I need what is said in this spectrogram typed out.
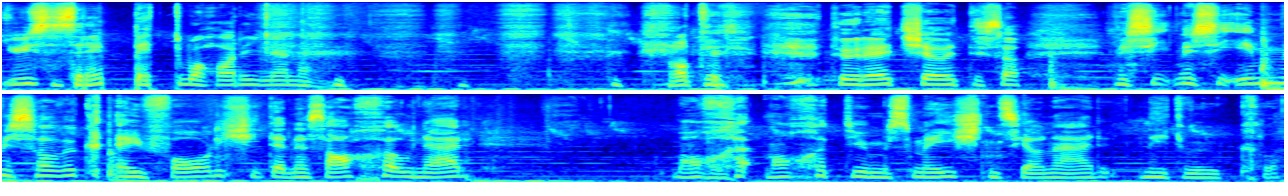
unser Repertoire reinnehmen Oder? du redest schon wieder so, wir sind, wir sind immer so wirklich euphorisch in diesen Sachen und dann Machen, machen tun wir es meistens ja nicht wirklich.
